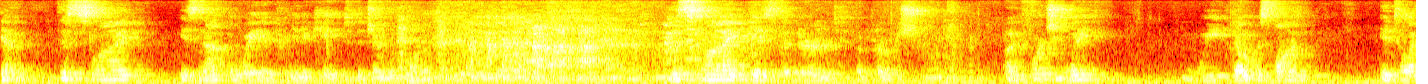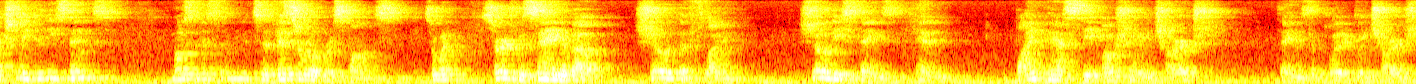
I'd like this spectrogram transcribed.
Yeah, this slide is not the way to communicate to the general public. this slide is the nerd approach. Unfortunately, we don't respond intellectually to these things. Most of us, it's a visceral response. So what Serge was saying about show the flooding, show these things, and bypass the emotionally charged things, the politically charged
